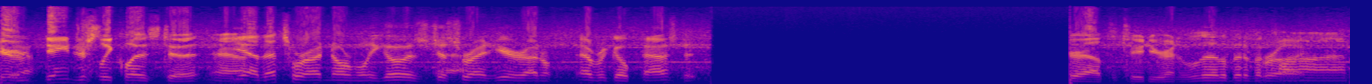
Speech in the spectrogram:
you're Yeah. dangerously close to it. Yeah, that's where I normally go, is just Yeah. right here. I don't ever go past it. Your altitude, you're in a little bit of a Right. climb.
